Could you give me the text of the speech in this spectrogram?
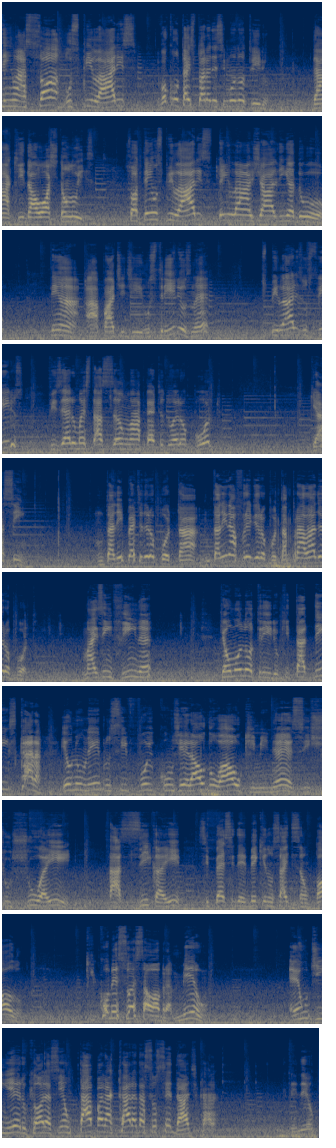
tem lá só os pilares. Eu vou contar a história desse monotrilho daqui da Washington Luiz. Só tem os pilares, tem lá já a linha do tem a, a parte de os trilhos, né? Os pilares, os trilhos. Fizeram uma estação lá perto do aeroporto. Que é assim. Não tá nem perto do aeroporto, tá? Não tá nem na frente do aeroporto, tá pra lá do aeroporto. Mas enfim, né? Que é um monotrilho que tá desde. Cara, eu não lembro se foi com Geraldo Alckmin, né? Esse chuchu aí, essa zica aí, esse PSDB que não sai de São Paulo que começou essa obra. Meu, é um dinheiro que, olha assim, é um tapa na cara da sociedade, cara. Entendeu?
